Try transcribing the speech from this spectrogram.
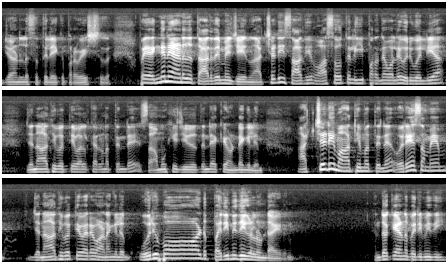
ജേർണലിസത്തിലേക്ക് പ്രവേശിച്ചത്. അപ്പോൾ എങ്ങനെയാണ് ഇത് താരതമ്യം ചെയ്യുന്നത്? അച്ചടി സാധ്യം വാസ്തവത്തിൽ ഈ പറഞ്ഞ പോലെ ഒരു വലിയ ജനാധിപത്യവൽക്കരണത്തിന്റെ സാമൂഹ്യ ജീവിതത്തിന്റെ ഒക്കെ ഉണ്ടെങ്കിലും അച്ചടി മാധ്യമത്തിന് ഒരേ സമയം ജനാധിപത്യപരമാണെങ്കിലും ഒരുപാട് പരിമിതികളുണ്ടായിരുന്നു. എന്തൊക്കെയാണ് പരിമിതി?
